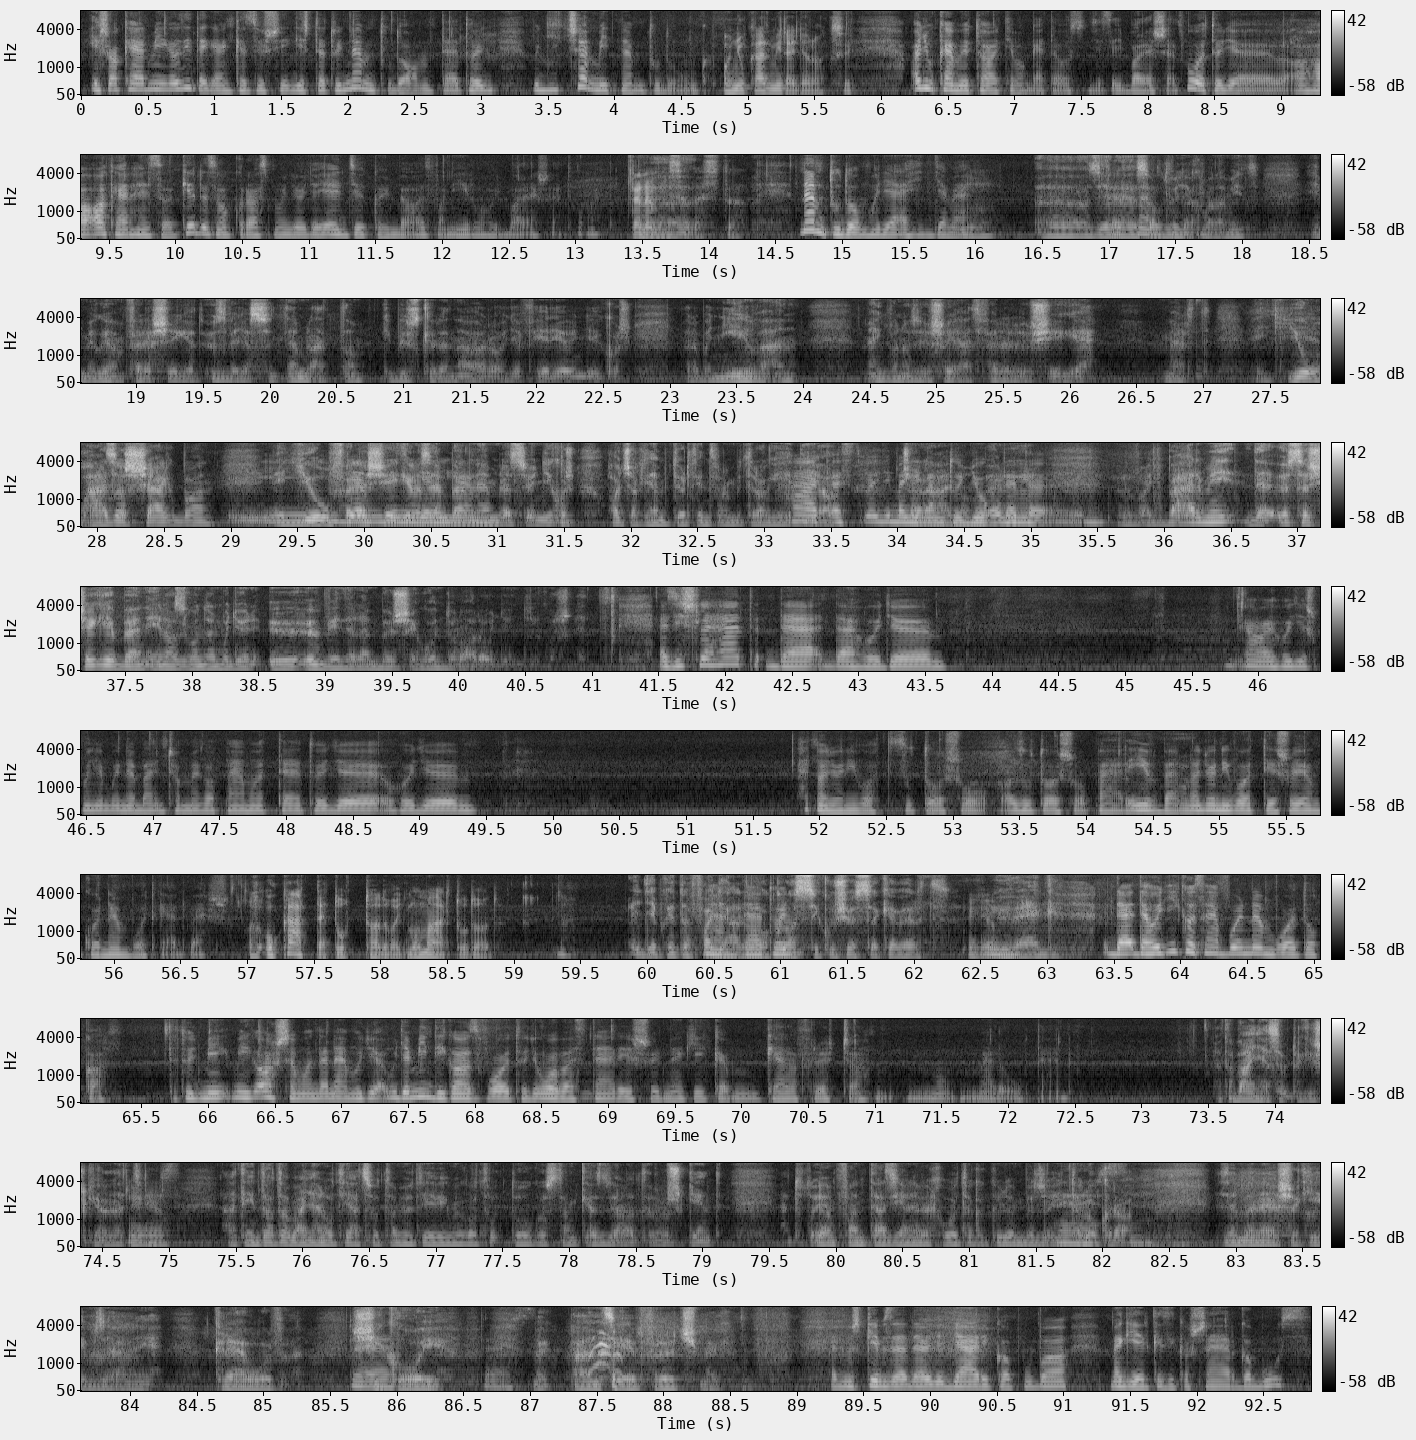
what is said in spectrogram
és akár még az idegenkezőség is, tehát hogy nem tudom, tehát hogy, hogy itt semmit nem tudunk. Anyukád mire gyanakszik? Anyukám ő tartja magát ahhoz, hogy ez egy baleset volt, hogy ha akárhányszor kérdezem, akkor azt mondja, hogy a jegyzőkönyvben az van írva, hogy baleset volt. Te nem hiszed ezt el? Nem tudom, hogy elhiggyem el. Uh-huh. Azért Tehát ehhez mondjak valamit. Én még olyan feleséget, özvegyasszonyt nem láttam, ki büszke lenne arra, hogy a férje öngyilkos. Mert abban nyilván megvan az ő saját felelőssége mert egy jó házasságban, egy jó feleséggel az ember igen. nem lesz öngyilkos, ha csak nem történt valami tragédia. Hát ezt megint nem tudjuk. Belül, tehát, vagy bármi, de összességében én azt gondolom, hogy ön, ő önvédelemből se gondol arra, hogy öngyilkos lett. Ez is lehet, de, de hogy Aj, hogy is mondjam, hogy ne bántsam meg apámat, tehát, hogy, hogy Hát nagyon ivott az utolsó, az utolsó pár évben, nagyon ivott, és olyankor nem volt kedves. Az okát te tudtad, vagy ma már tudod? Egyébként a fagyáló nem, tehát, a klasszikus hogy... összekevert Igen. üveg. De, de hogy igazából nem volt oka. Tehát, hogy még, még azt sem mondanám, hogy ugye mindig az volt, hogy olvasztál, és hogy nekik kell a fröccsa meló után. Hát a bányászoknak is kellett. Igen. Hát én Tatabányán ott játszottam öt évig, meg ott dolgoztam kezdőállatorvosként. Hát ott olyan fantáziánevek voltak a különböző Persze. italokra, az ember el se képzelni. Kreol, sikoly, Persze. meg páncélfröccs, meg... Hát most képzeld el, hogy a gyári kapuba megérkezik a sárga busz,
